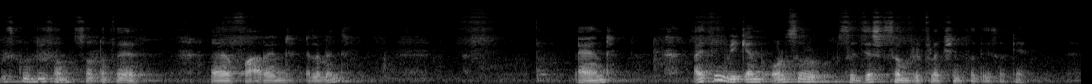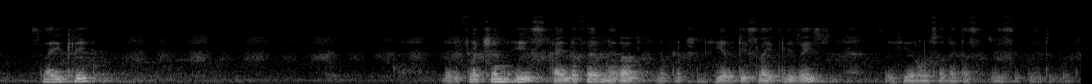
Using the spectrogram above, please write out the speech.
This could be some sort of a, a far end element. And I think we can also suggest some reflection for this okay? Slightly the reflection is kind of a mirror reflection. Here it is slightly raised, so here also let us raise it a little bit.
